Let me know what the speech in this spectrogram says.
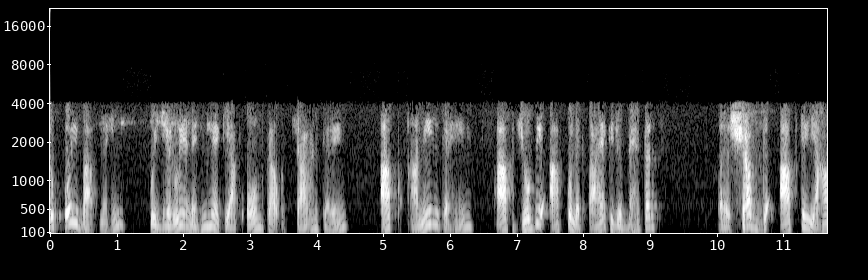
तो कोई बात नहीं, कोई ज़रूरी नहीं है कि आप ओम का उच्चारण करें। आप आमीन कहें, आप जो भी आपको लगता है कि जो बेहतर शब्द आपके यहाँ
